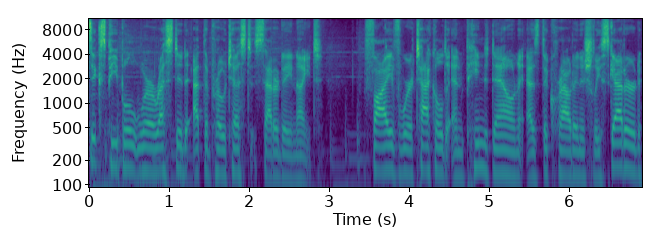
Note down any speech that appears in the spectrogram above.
Six people were arrested at the protest Saturday night. Five were tackled and pinned down as the crowd initially scattered,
